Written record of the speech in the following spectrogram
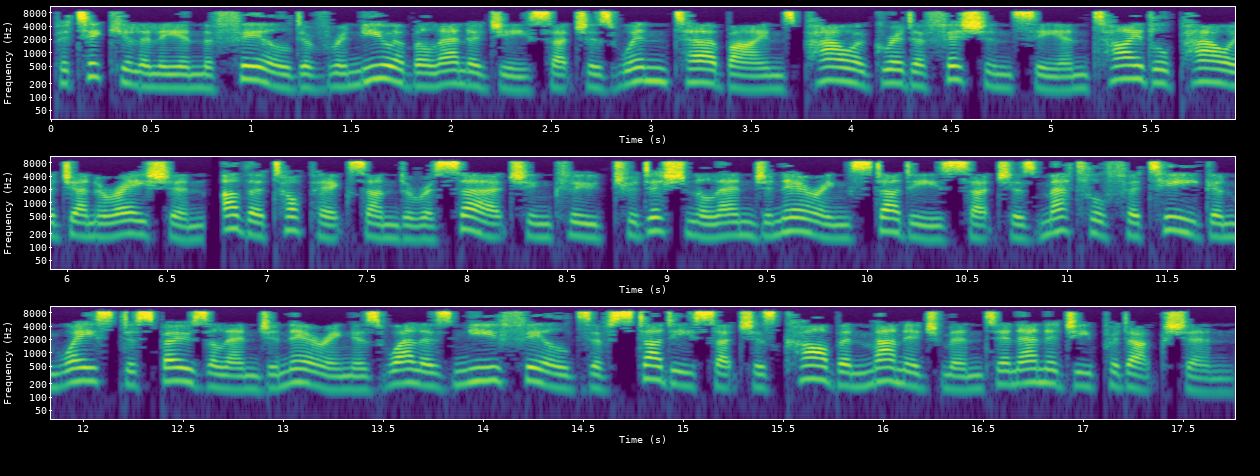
particularly in the field of renewable energy such as wind turbines power grid efficiency and tidal power generation. Other topics under research include traditional engineering studies such as metal fatigue and waste disposal engineering as well as new fields of study such as carbon management in energy production.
